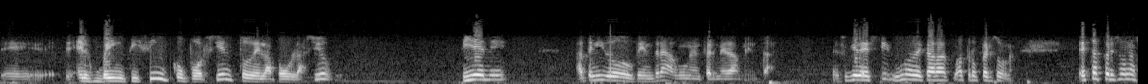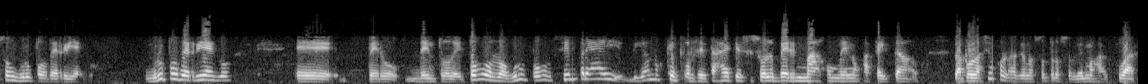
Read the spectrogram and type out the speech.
eh, el 25% de la población tiene, ha tenido o tendrá una enfermedad mental. Eso quiere decir uno de cada cuatro personas. Estas personas son grupos de riesgo. Grupos de riesgo eh, pero dentro de todos los grupos siempre hay, digamos que porcentajes que se suelen ver más o menos afectados. La población con la que nosotros solemos actuar,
